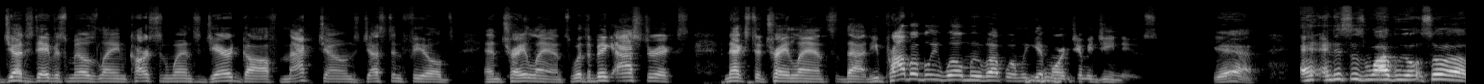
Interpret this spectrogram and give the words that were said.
Judge Davis Mills Lane, Carson Wentz, Jared Goff, Mac Jones, Justin Fields, and Trey Lance, with a big asterisk next to Trey Lance that he probably will move up when we get more Jimmy G news. Yeah. And, and this is why we also, uh,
